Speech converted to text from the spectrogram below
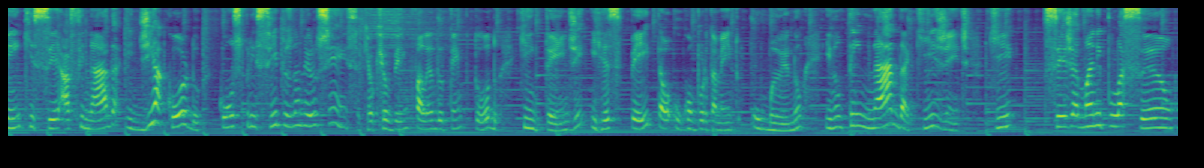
tem que ser afinada e de acordo com os princípios da neurociência, que é o que eu venho falando o tempo todo, que entende e respeita o comportamento humano e não tem nada aqui, gente, que seja manipulação,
